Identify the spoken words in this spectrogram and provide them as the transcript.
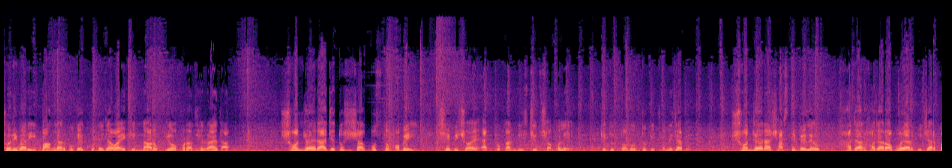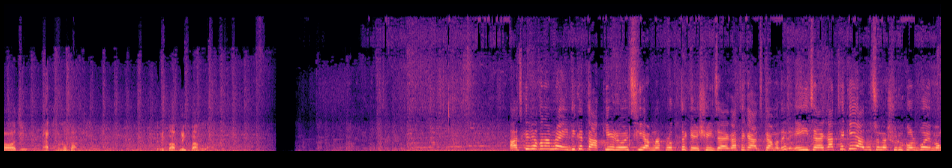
শনিবারই বাংলার বুকে ঘটে যাওয়া একটি নারকীয় অপরাধের রায়দান। সঞ্জয় রায় যে দোষী সাব্যস্ত হবেই, সে বিষয়ে এক প্রকার নিশ্চিত সকলেই। কিন্তু তদন্ত কি থেমে যাবে? সঞ্জয় রায় শাস্তি পেলেও হাজার হাজার অভয়ার বিচার পাওয়া যে এখনও বাকি। রিপাবলিক বাংলা। আজকে যখন আমরা এদিকে তাকিয়ে রয়েছি, আমরা প্রত্যেকে সেই জায়গা থেকে আজকে আমাদের এই জায়গা থেকেই আলোচনা শুরু করব এবং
